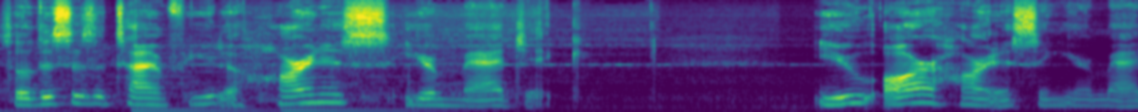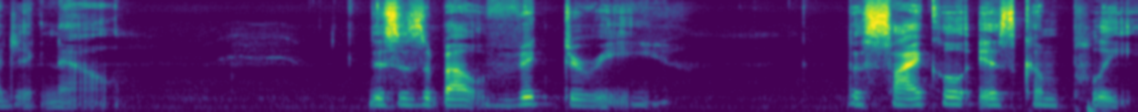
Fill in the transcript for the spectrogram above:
So this is a time for you to harness your magic. You are harnessing your magic now. This is about victory. The cycle is complete.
